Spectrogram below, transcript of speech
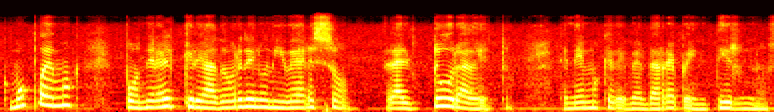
¿Cómo podemos poner al creador del universo a la altura de esto? Tenemos que de verdad arrepentirnos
